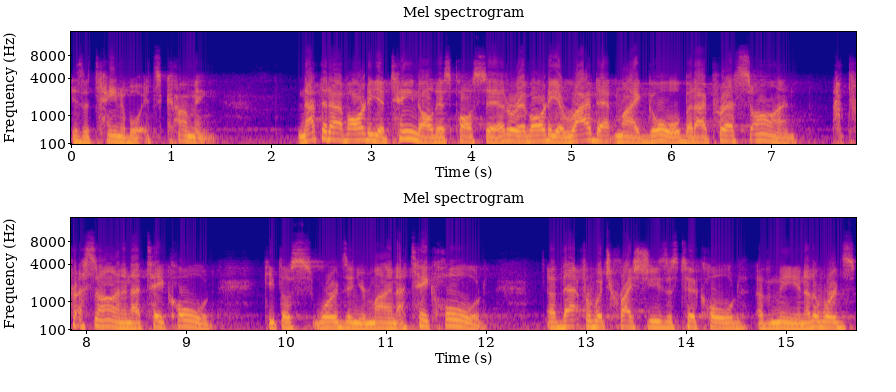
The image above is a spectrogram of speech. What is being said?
is attainable, it's coming. Not that I've already attained all this, Paul said, or have already arrived at my goal, but I press on. I press on and I take hold. Keep those words in your mind. I take hold of that for which Christ Jesus took hold of me. In other words,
